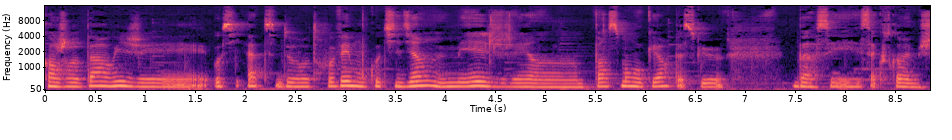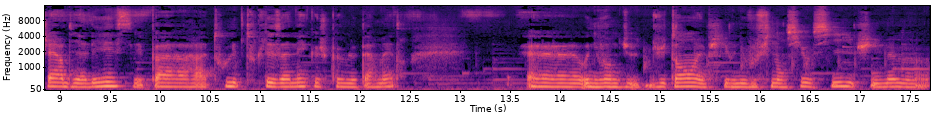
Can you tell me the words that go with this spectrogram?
quand je repars, oui, j'ai aussi hâte de retrouver mon quotidien, mais j'ai un pincement au cœur parce que bah c'est ça coûte quand même cher d'y aller. C'est pas toutes les années que je peux me le permettre. Euh, au niveau du, temps et puis au niveau financier aussi, et puis même euh,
